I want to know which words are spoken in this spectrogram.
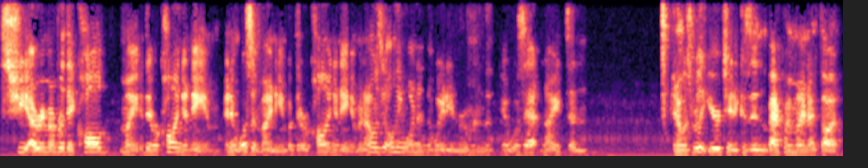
she i remember they called my they were calling a name and it wasn't my name but they were calling a name and i was the only one in the waiting room and it was at night and and i was really irritated because in the back of my mind i thought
